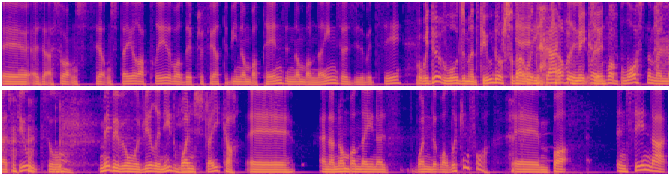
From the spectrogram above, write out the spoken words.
uh, is it a certain certain style of play where they prefer to be number tens and number nines, as you would say? Well, we do have loads of midfielders, so yeah, that would exactly. that would make like sense. We're blossoming in midfield, so oh. maybe we only really need one striker, uh, and a number nine is one that we're looking for. Um, but in saying that,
